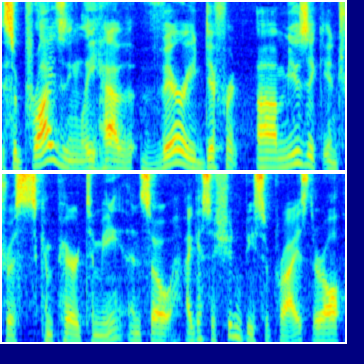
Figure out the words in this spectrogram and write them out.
surprisingly have very different uh, music interests compared to me. And so I guess I shouldn't be surprised. They're all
